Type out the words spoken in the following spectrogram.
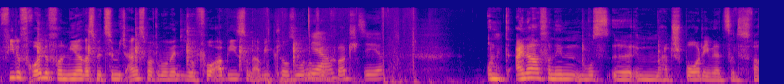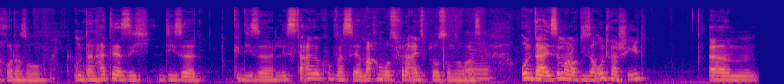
viele Freunde von mir, was mir ziemlich Angst macht im Moment, ihre Vorabis und Abi-Klausuren und so Quatsch. sehe. Und einer von denen muss, äh, im, hat Sport, irgendwie als drittes Fach oder so. Und dann hat er sich diese, diese Liste angeguckt, was er machen muss für eine 1 Plus und sowas. Mhm. Und da ist immer noch dieser Unterschied, ähm,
